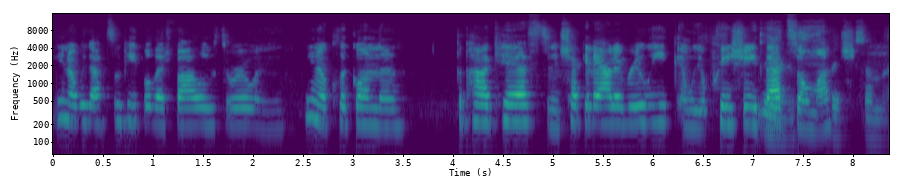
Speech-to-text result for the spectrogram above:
you know, we got some people that follow through and you know click on the the podcast and check it out every week, and we appreciate that so much. Thank you so much.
